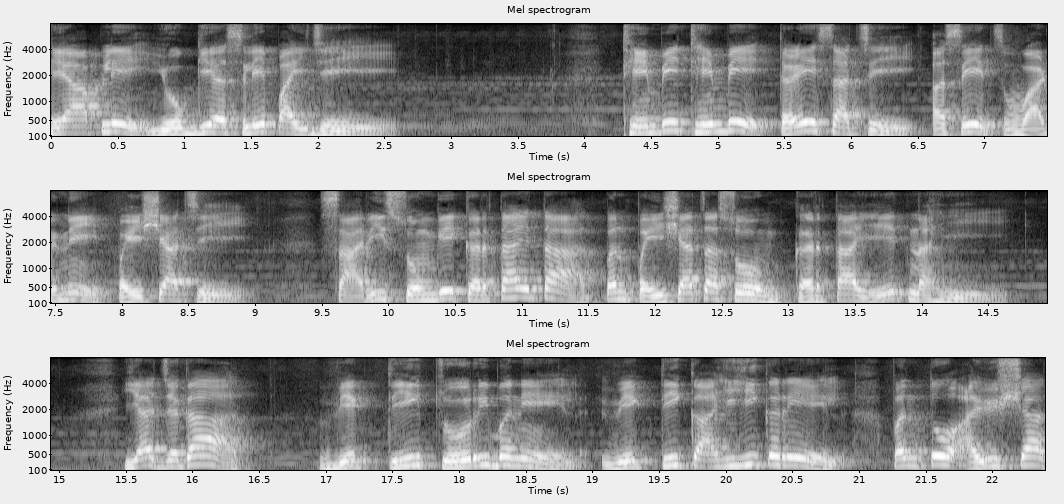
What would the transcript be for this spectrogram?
हे आपले योग्य असले पाहिजे. थेंबे थेंबे तळे साचे असेच वाढणे पैशाचे. सारी सोंगे करता येतात पण पैशाचा सोंग करता येत नाही. या जगात व्यक्ती चोरी बनेल व्यक्ती काहीही करेल पण तो आयुष्यात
